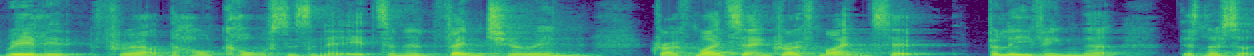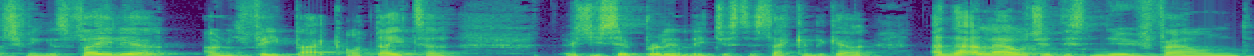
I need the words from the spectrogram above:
really throughout the whole course, isn't it? It's an adventure in growth mindset, and growth mindset believing that there's no such thing as failure, only feedback or data, as you said brilliantly just a second ago. And that allows you this newfound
